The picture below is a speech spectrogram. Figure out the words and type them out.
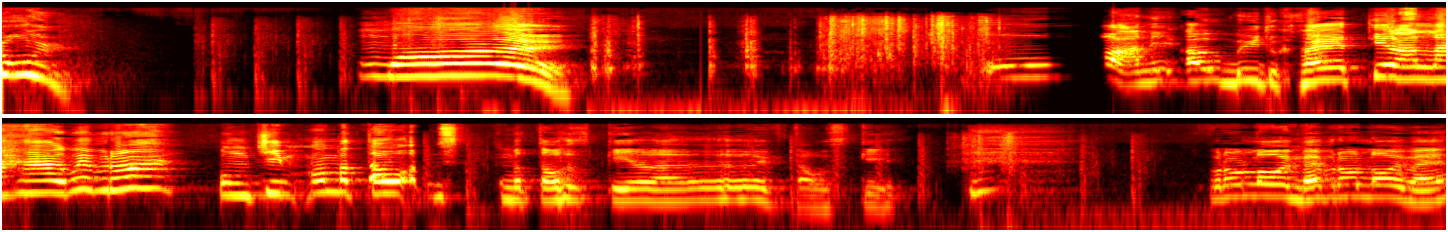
ជួយម៉ែអូអានេះអើប៊ីទៅខេទៀតអាឡាហើមែនប្រូពងជីមម៉ូតូម៉ូតូ skill អើយម៉ូតូ skill ប្រូលយមែនប្រូលយមែន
